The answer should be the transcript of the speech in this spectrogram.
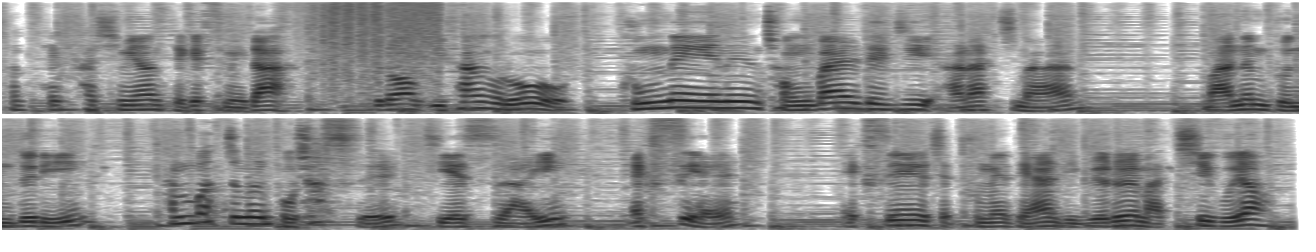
선택하시면 되겠습니다. 그럼 이상으로 국내에는 정발되지 않았지만 많은 분들이 한 번쯤은 보셨을 DSi XL XL 제품에 대한 리뷰를 마치고요.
